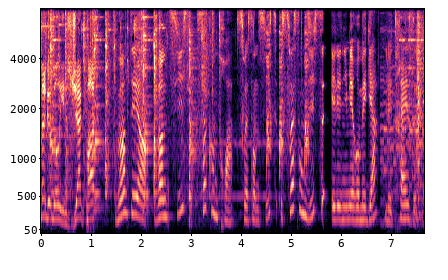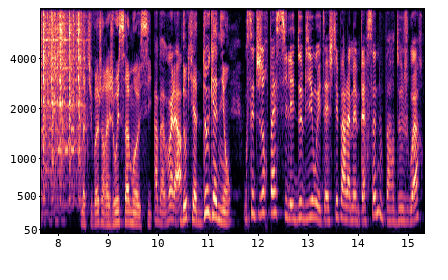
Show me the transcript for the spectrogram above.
Mega Millions jackpot 21, 26, 53, 66, 70 et le numéro méga, le 13. Bah tu vois, j'aurais joué ça moi aussi. Ah bah voilà. Donc il y a deux gagnants. On sait toujours pas si les deux billets ont été achetés par la même personne ou par deux joueurs.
